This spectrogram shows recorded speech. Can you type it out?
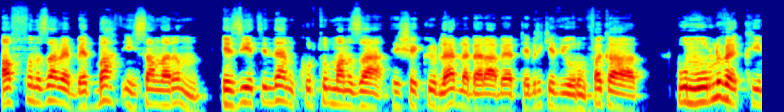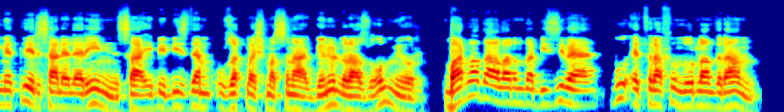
Affınıza ve bedbaht insanların eziyetinden kurtulmanıza teşekkürlerle beraber tebrik ediyorum fakat bu nurlu ve kıymetli risalelerin sahibi bizden uzaklaşmasına gönül razı olmuyor. Barla dağlarında bizi ve bu etrafı nurlandıran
